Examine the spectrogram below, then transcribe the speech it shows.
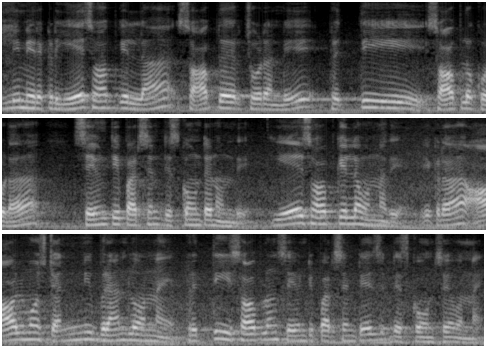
మళ్ళీ మీరు ఇక్కడ ఏ షాప్కి వెళ్ళినా షాప్ దగ్గర చూడండి ప్రతి షాప్లో కూడా సెవెంటీ పర్సెంట్ డిస్కౌంట్ అని ఉంది. ఏ షాప్కి వెళ్ళా ఉన్నది. ఇక్కడ ఆల్మోస్ట్ అన్ని బ్రాండ్లు ఉన్నాయి. ప్రతి షాప్లో సెవెంటీ పర్సెంటేజ్ డిస్కౌంట్సే ఉన్నాయి.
